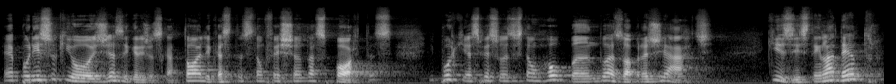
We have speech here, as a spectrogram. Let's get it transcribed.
É por isso que hoje as igrejas católicas estão fechando as portas e porque as pessoas estão roubando as obras de arte que existem lá dentro.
